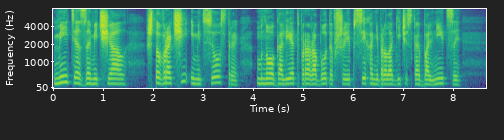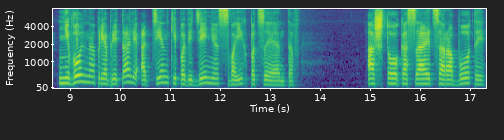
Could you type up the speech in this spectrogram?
Митя замечал, что врачи и медсестры – много лет проработавшие в психоневрологической больнице, невольно приобретали оттенки поведения своих пациентов. А что касается работы,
